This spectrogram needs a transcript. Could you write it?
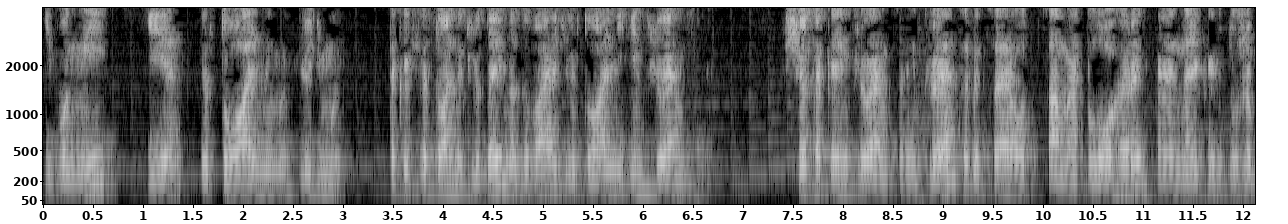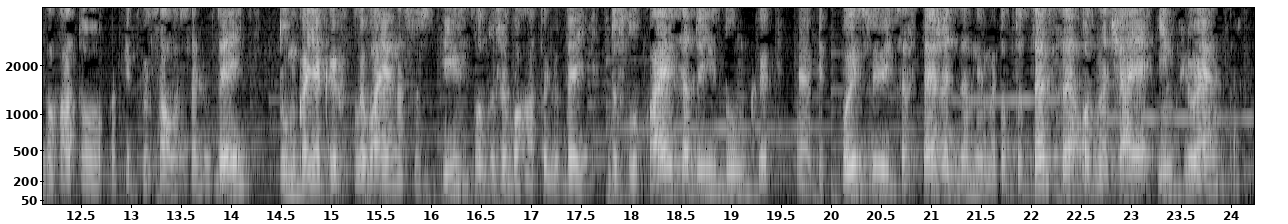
І вони є віртуальними людьми. Таких віртуальних людей називають віртуальні інфлюенсери. Що таке інфлюенсери? Інфлюенсери це от саме блогери, е, на яких дуже багато підписалося людей, думка яких впливає на суспільство. Дуже багато людей дослухаються до їх думки, е, підписуються, стежать за ними. Тобто, це все означає інфлюенсер.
